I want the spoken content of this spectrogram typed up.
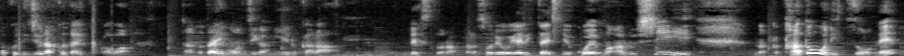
特に聚楽台とかはあの大文字が見えるから、レストランからそれをやりたいっていう声もあるしなんか稼働率をね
